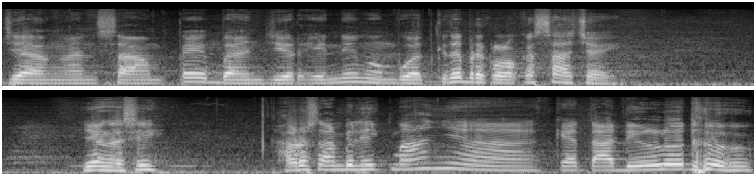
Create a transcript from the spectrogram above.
jangan sampai banjir ini membuat kita berkeluh kesah coy. Ya nggak sih harus ambil hikmahnya kayak tadi lu tuh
